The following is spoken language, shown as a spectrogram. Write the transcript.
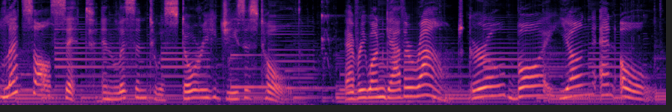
Let's all sit and listen to a story Jesus told. Everyone gather round, girl, boy, young, and old.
